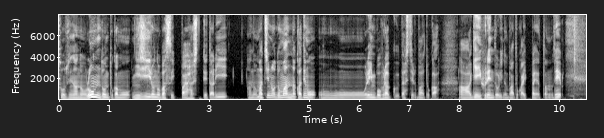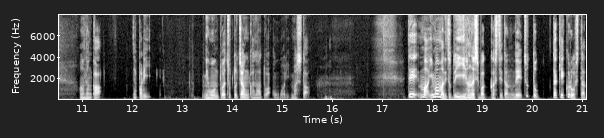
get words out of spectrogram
そうですね、あの、ロンドンとかも虹色のバスいっぱい走ってたり、あの、街のど真ん中でも、レインボーフラッグ出してるバーとか、あゲイフレンドリーのバーとかいっぱいあったので、あなんか、やっぱり、日本とはちょっとちゃうんかなとは思いました。で、まあ、今までちょっといい話ばっかしてたので、ちょっとだけ苦労したっ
